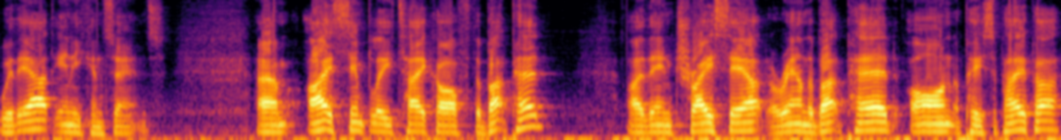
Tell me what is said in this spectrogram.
without any concerns. Um, I simply take off the butt pad. I then trace out around the butt pad on a piece of paper,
